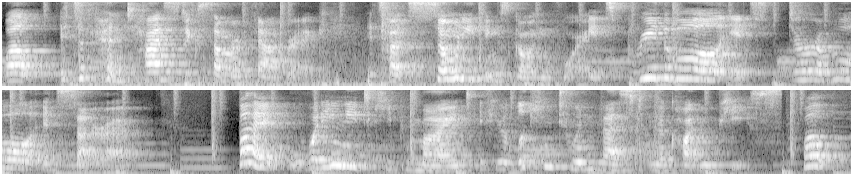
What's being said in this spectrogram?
Well, it's a fantastic summer fabric. It's got so many things going for it. It's breathable, it's durable, etc. What do you need to keep in mind if you're looking to invest in a cotton piece? Well,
